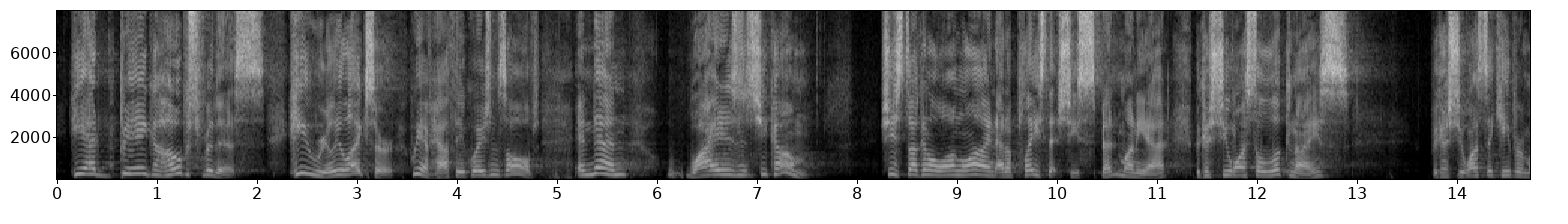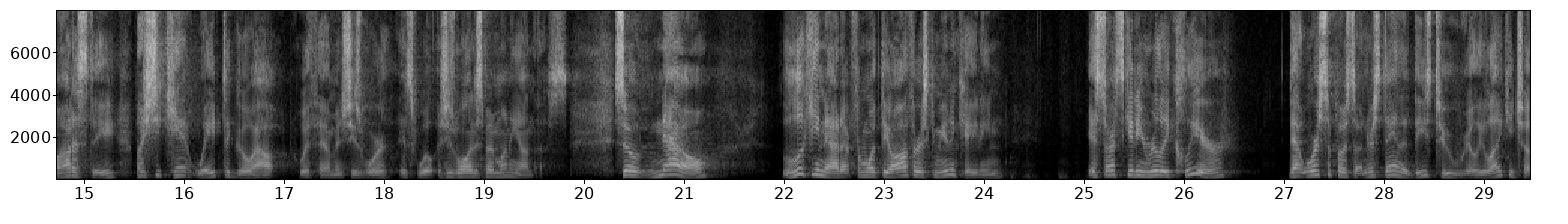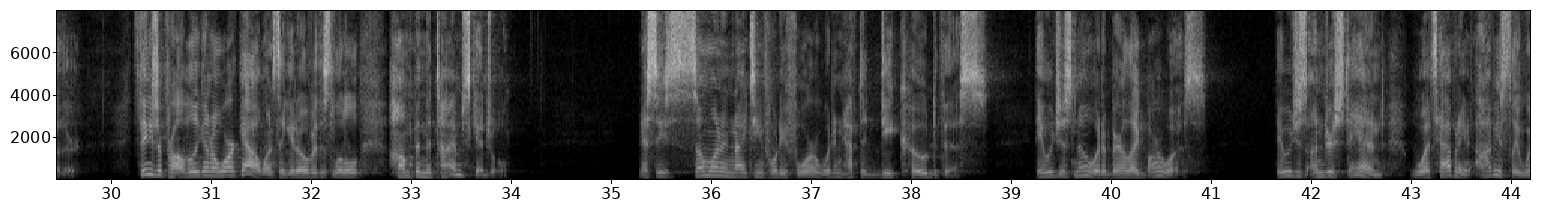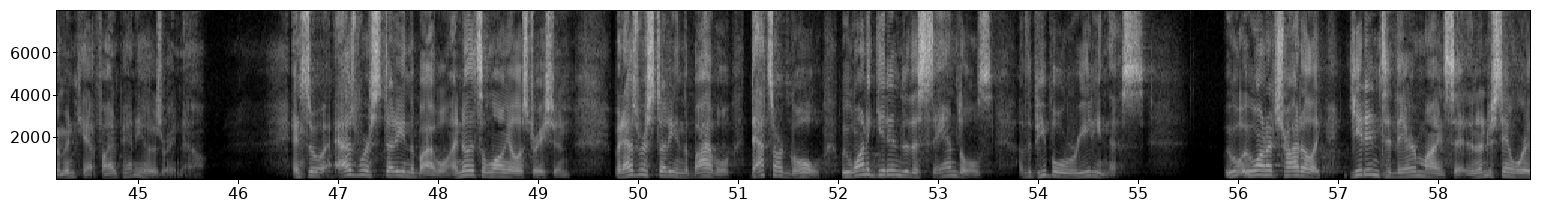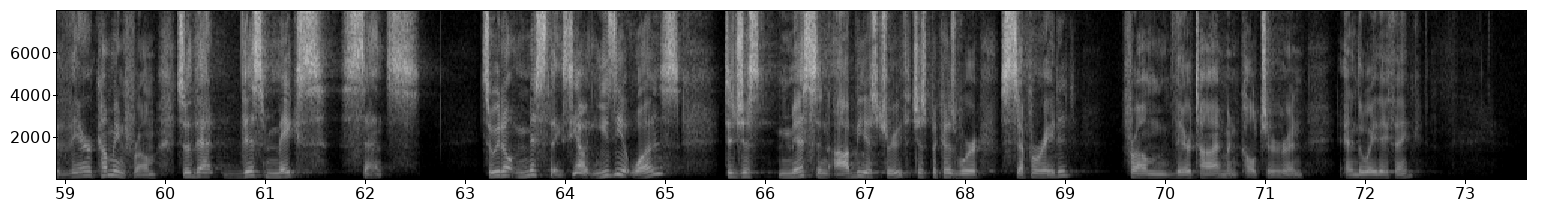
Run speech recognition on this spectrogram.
He had big hopes for this. He really likes her. We have half the equation solved. And then, why doesn't she come? She's stuck in a long line at a place that she spent money at because she wants to look nice, because she wants to keep her modesty, but she can't wait to go out with him, and she's, worth, it's will, she's willing to spend money on this. So now, looking at it from what the author is communicating, it starts getting really clear that we're supposed to understand that these two really like each other. Things are probably going to work out once they get over this little hump in the time schedule. Now, see, someone in 1944 wouldn't have to decode this. They would just know what a bare leg bar was. They would just understand what's happening. Obviously, women can't find pantyhose right now. And so, as we're studying the Bible, I know that's a long illustration, but as we're studying the Bible, that's our goal. We want to get into the sandals of the people reading this. We, we want to try to like get into their mindset and understand where they're coming from so that this makes sense. So we don't miss things. See how easy it was to just miss an obvious truth just because we're separated from their time and culture and, and the way they think?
